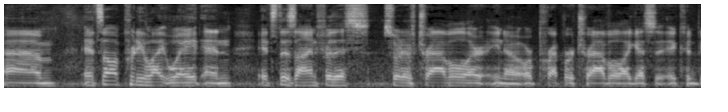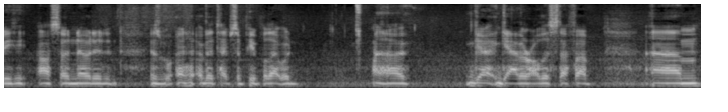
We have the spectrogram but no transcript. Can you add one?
um, it's all pretty lightweight, and it's designed for this sort of travel or you know or prepper travel. I guess it could be also noted as uh, the types of people that would uh, g- gather all this stuff up. Um,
